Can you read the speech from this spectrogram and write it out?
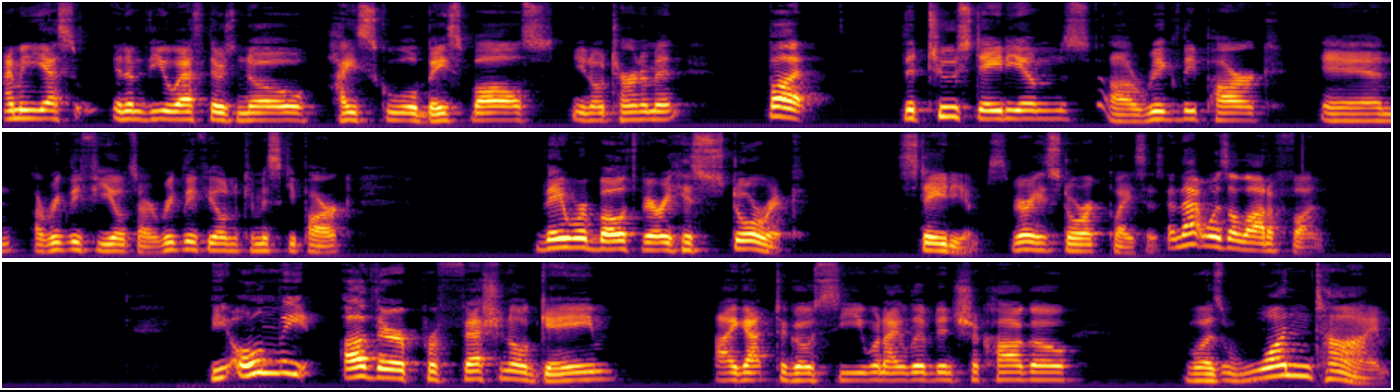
I mean, yes, in the U.S. there's no high school baseball, you know, tournament, but the two stadiums, uh, Wrigley Park and uh, Wrigley Field, sorry, Wrigley Field and Comiskey Park, they were both very historic stadiums, very historic places, and that was a lot of fun. The only other professional game I got to go see when I lived in Chicago was one time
